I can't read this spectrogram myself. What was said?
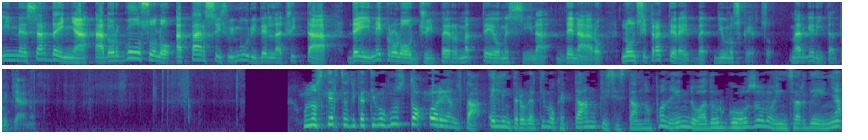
In Sardegna, ad Orgosolo, apparsi sui muri della città dei necrologi per Matteo Messina Denaro. Non si tratterebbe di uno scherzo. Margherita Trupiano. Uno scherzo di cattivo gusto o realtà è l'interrogativo che tanti si stanno ponendo ad Orgosolo in Sardegna,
